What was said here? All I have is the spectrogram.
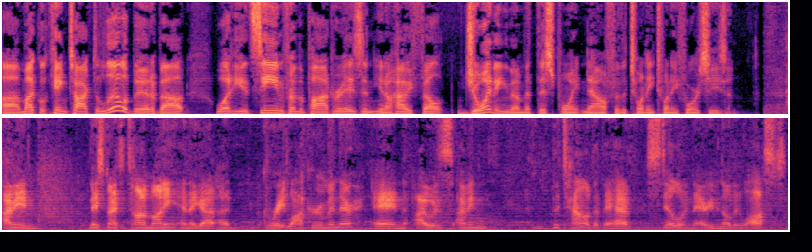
Uh, Michael King talked a little bit about what he had seen from the Padres and, you know, how he felt joining them at this point now for the 2024 season. I mean, they spent a ton of money and they got a great locker room in there. And I was, I mean, the talent that they have still in there, even though they lost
